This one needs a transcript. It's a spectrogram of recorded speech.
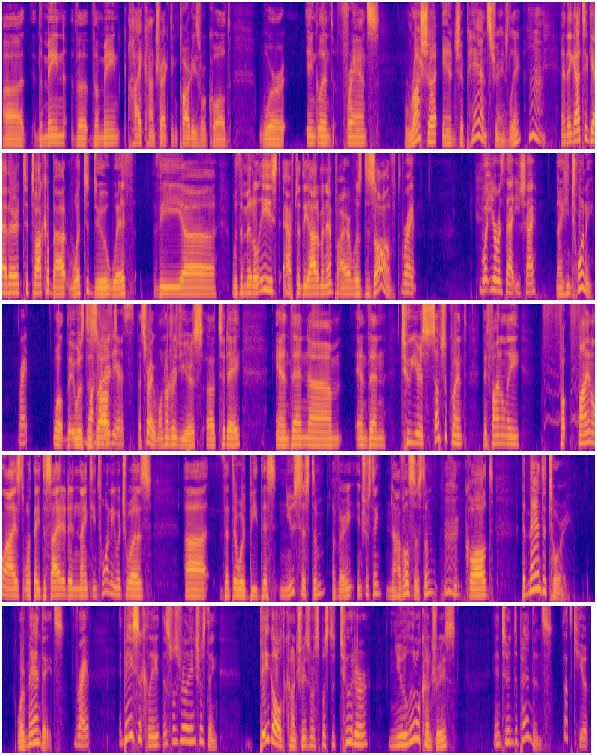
Uh, the main the the main high contracting parties were called were England, France, Russia, and Japan. Strangely, Hmm. and they got together to talk about what to do with the uh, with the Middle East after the Ottoman Empire was dissolved. Right. What year was that, Yishai? 1920. Right. Well, it was 100 dissolved. years. That's right, 100 years uh, today, and then um, and then two years subsequent, they finally f- finalized what they decided in 1920, which was uh, that there would be this new system, a very interesting novel system cr- called the mandatory or mandates. Right. And basically, this was really interesting. Big old countries were supposed to tutor new little countries into independence. That's cute.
